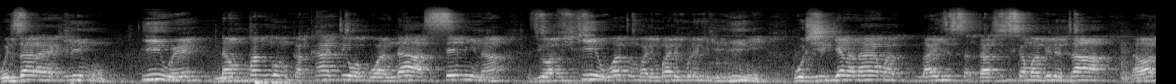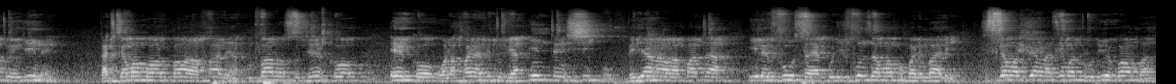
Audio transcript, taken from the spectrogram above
wizara ya kilimo iwe na mpango mkakati wa kuandaa semina ziwafikie watu mbalimbali kule kijijini, kushirikiana na na hizi taasisi kama vile TAA na watu wengine katika mambo ambayo wanafanya. Mfano Sujeko, Eko wanafanya vitu vya internship, vijana wanapata ile fursa ya kujifunza mambo mbalimbali. Sisi kama vijana lazima tujue kwamba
